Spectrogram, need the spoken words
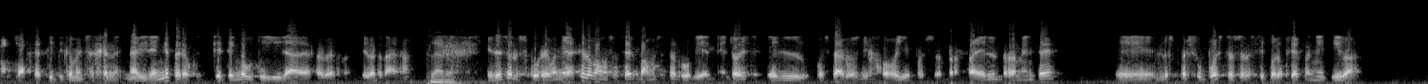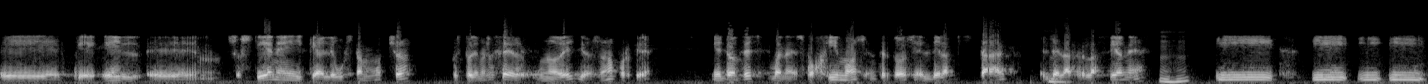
mensaje típico mensaje navideño, pero que tenga utilidad de verdad, de verdad ¿no? Claro. Entonces se les ocurrió, bueno, ya que lo vamos a hacer, vamos a hacerlo bien. Entonces él, pues claro, dijo, oye, pues Rafael realmente eh, los presupuestos de la psicología cognitiva eh, que él eh, sostiene y que a él le gustan mucho, pues podemos hacer uno de ellos, ¿no? Porque y entonces, bueno, escogimos entre todos el de la amistad, el de las relaciones y, y, y, y,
